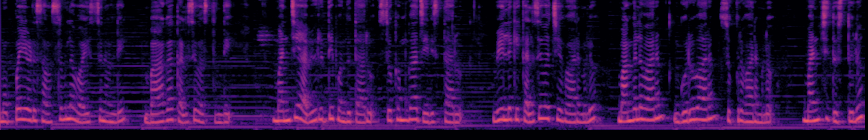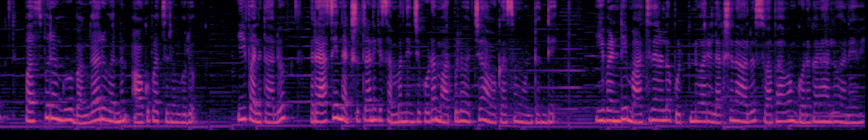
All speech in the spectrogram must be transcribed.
ముప్పై ఏడు సంవత్సరముల వయస్సు నుండి బాగా కలిసి వస్తుంది. మంచి అభివృద్ధి పొందుతారు. సుఖంగా జీవిస్తారు. వీళ్ళకి కలిసి వచ్చే వారములు మంగళవారం గురువారం శుక్రవారంలో మంచి దుస్తులు పసుపు రంగు బంగారు వర్ణం ఆకుపచ్చ రంగులు. ఈ ఫలితాలు రాశి నక్షత్రానికి సంబంధించి కూడా మార్పులు వచ్చే అవకాశం ఉంటుంది. ఇవండి మార్చి నెలలో పుట్టిన వారి లక్షణాలు స్వభావం గుణగణాలు అనేవి.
